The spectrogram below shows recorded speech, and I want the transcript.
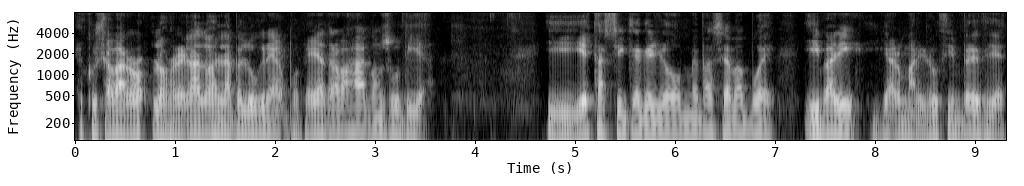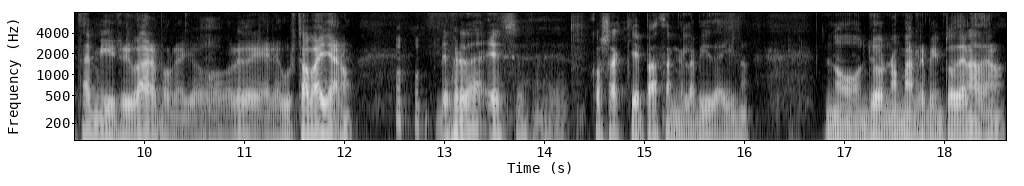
escuchaba los relatos en la peluquería, porque ella trabajaba con su tía. Y esta chica que yo me paseaba, pues iba allí. Y claro, Marilu siempre decía, esta es mi rival, porque yo le, le gustaba a ella, ¿no? De verdad, es eh, cosas que pasan en la vida y no, no, yo no me arrepiento de nada, ¿no?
